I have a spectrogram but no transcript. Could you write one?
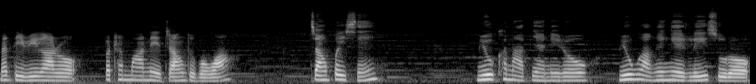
မတ်တီရီကတော့ပထမနှစ်ကျောင်းသူဘဝကျောင်းပိတ်စဉ်မြို့ခဏပြန်နေတော့မြို့ကငယ်ငယ်လေးဆိုတော့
